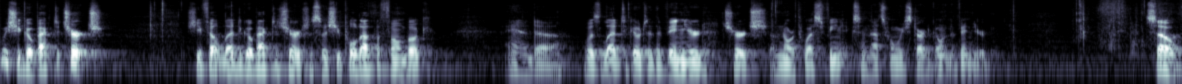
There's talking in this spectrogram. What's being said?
we should go back to church she felt led to go back to church, and so she pulled out the phone book and uh, was led to go to the Vineyard Church of Northwest Phoenix, and that's when we started going to Vineyard. So,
